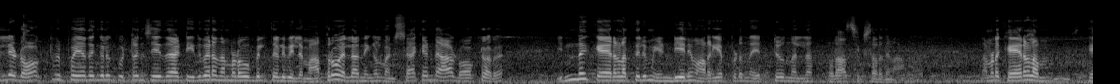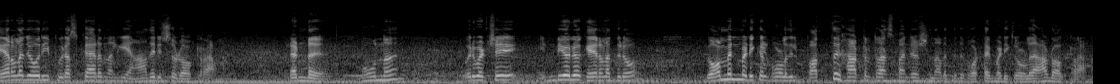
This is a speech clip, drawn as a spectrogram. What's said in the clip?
ഇല്ല ഡോക്ടർ ഇപ്പോൾ ഏതെങ്കിലും കുറ്റം ചെയ്തതായിട്ട് ഇതുവരെ നമ്മുടെ മുമ്പിൽ തെളിവില്ല. മാത്രമല്ല നിങ്ങൾ മനസ്സിലാക്കേണ്ട ആ ഡോക്ടർ ഇന്ന് കേരളത്തിലും ഇന്ത്യയിലും അറിയപ്പെടുന്ന ഏറ്റവും നല്ല തൊറാസിക് സർജനാണ് നമ്മുടെ കേരളം കേരള ജ്യോതി പുരസ്കാരം നൽകി ആദരിച്ച ഡോക്ടറാണ്. രണ്ട് മൂന്ന് ഒരുപക്ഷെ ഇന്ത്യയിലോ കേരളത്തിലോ ഗവൺമെന്റ് മെഡിക്കൽ കോളേജിൽ പത്ത് ഹാർട്ട് ട്രാൻസ്പ്ലാന്റേഷൻ നടത്തിയത് കോട്ടയം മെഡിക്കൽ കോളേജ് ആ ഡോക്ടറാണ്.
